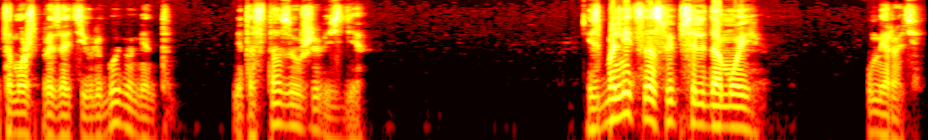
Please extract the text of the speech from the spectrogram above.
это может произойти в любой момент. Метастазы уже везде. Из больницы нас выписали домой умирать.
